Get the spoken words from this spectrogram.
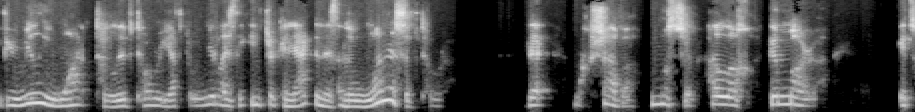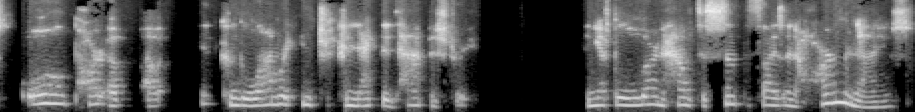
if you really want to live Torah, you have to realize the interconnectedness and the oneness of Torah. That machshava, musar, halach, gemara, it's all part of a conglomerate, interconnected tapestry. And you have to learn how to synthesize and harmonize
